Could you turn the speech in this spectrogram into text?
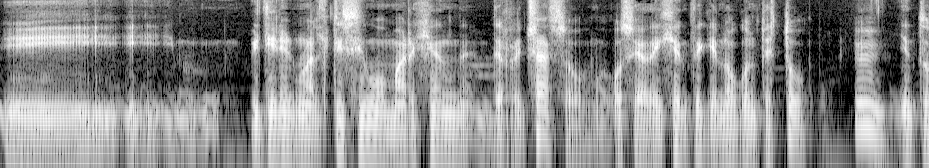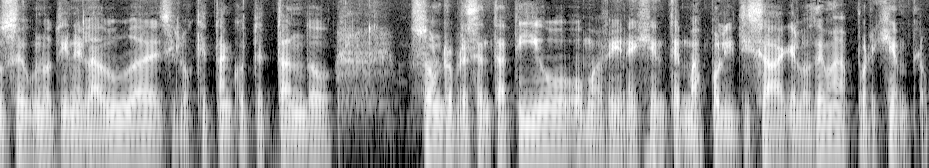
y, tienen un altísimo margen de rechazo, o sea, de gente que no contestó. Mm. Y entonces uno tiene la duda de si los que están contestando son representativos o más bien hay gente más politizada que los demás, por ejemplo.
